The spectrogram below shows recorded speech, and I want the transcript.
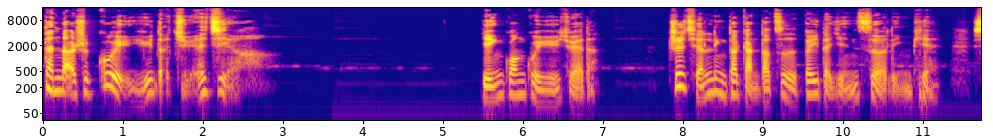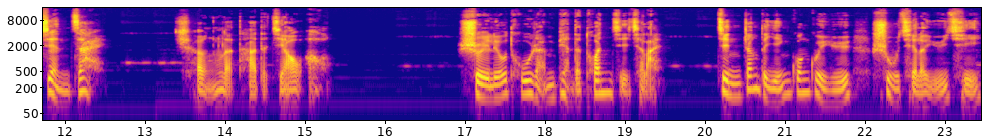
但那是鳜鱼的绝境。银光桂鱼觉得，之前令他感到自卑的银色鳞片，现在成了他的骄傲。水流突然变得湍急起来，紧张的荧光桂鱼竖起了鱼鳍。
